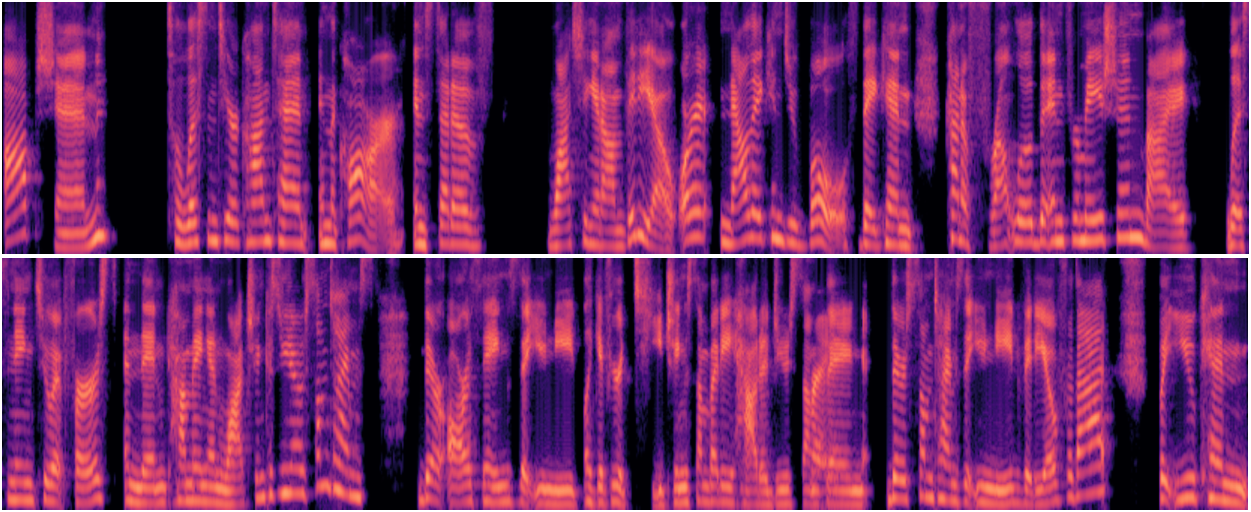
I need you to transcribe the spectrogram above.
option to listen to your content in the car instead of watching it on video. Or now they can do both. They can kind of front load the information by listening to it first and then coming and watching because you know sometimes there are things that you need like if you're teaching somebody how to do something right. there's sometimes that you need video for that but you can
